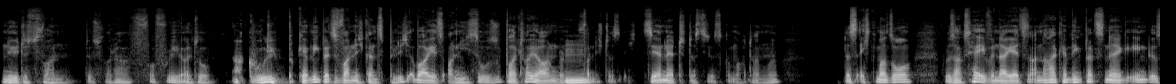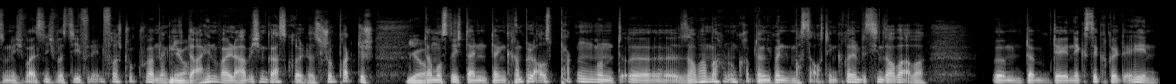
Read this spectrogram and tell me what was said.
Nee, das war, das war da for free. Also Ach gut, die Campingplätze waren nicht ganz billig, aber jetzt auch nicht so super teuer. Und dann Mhm. fand ich das echt sehr nett, dass die das gemacht haben. Ne? Das ist echt mal so, wo du sagst, hey, wenn da jetzt ein anderer Campingplatz in der Gegend ist und ich weiß nicht, was die für eine Infrastruktur haben, dann gehe Ja. ich dahin, weil da habe ich einen Gasgrill. Das ist schon praktisch. Ja. Da musst du nicht deinen dein Krempel auspacken und äh, sauber machen und Krempel. Dann, ich meine, machst du auch den Grill ein bisschen sauber, aber ähm, der nächste grillt eh in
